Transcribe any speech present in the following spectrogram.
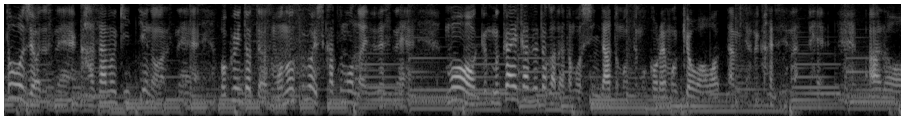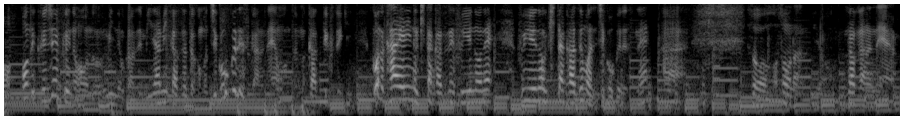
当時はですね、風向きっていうのがですね、僕にとってはものすごい死活問題でですね、もう向かい風とかだともう死んだと思っても、これも今日は終わったみたいな感じになって、あの、ほんと九十九里の方の海の風、南風とかも地獄ですからね、ほんと向かっていく時。今度帰りの北風ね、冬のね、冬の北風も地獄ですね。はい。そう、そうなんですよ。だからね、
